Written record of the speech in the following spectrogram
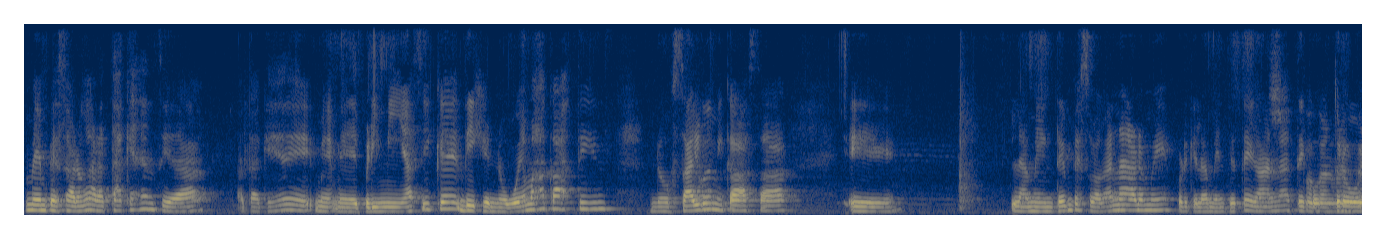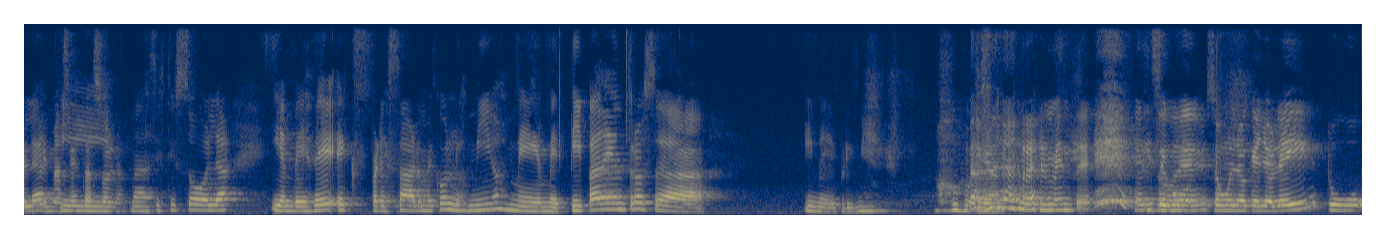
me empezaron a dar ataques de ansiedad, ataques de... Me, me deprimí, así que dije, no voy más a castings, no salgo de mi casa. eh, la mente empezó a ganarme, porque la mente te gana, te Totalmente. controla. Y más si estás sola. Más si estoy sola. Y en vez de expresarme con los míos, me metí para adentro, o sea, y me deprimí. O sea, realmente. Y según, según lo que yo leí, tú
